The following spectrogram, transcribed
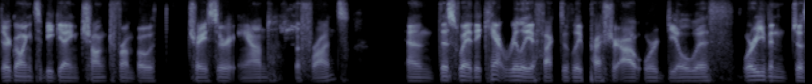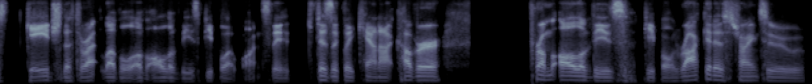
they're going to be getting chunked from both Tracer and the front. And this way they can't really effectively pressure out or deal with, or even just gauge the threat level of all of these people at once. They physically cannot cover from all of these people. Rocket is trying to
